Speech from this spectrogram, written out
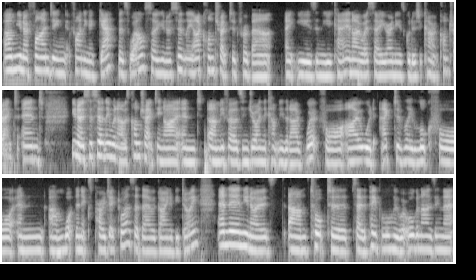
Um, you know, finding finding a gap as well. So you know, certainly I contracted for about eight years in the UK, and I always say you're only as good as your current contract. And you know, so certainly when I was contracting, I and um, if I was enjoying the company that I worked for, I would actively look for and um, what the next project was that they were going to be doing, and then you know um, talk to say the people who were organising that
